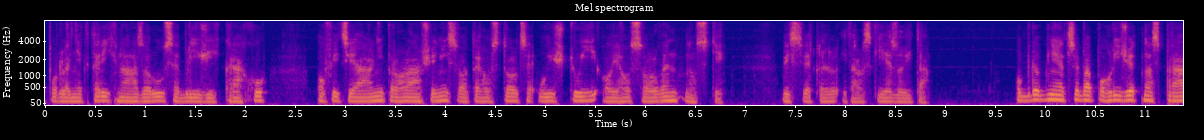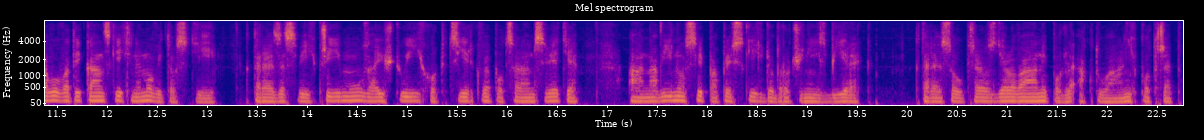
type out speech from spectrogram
podle některých názorů se blíží k krachu, oficiální prohlášení svatého stolce ujišťují o jeho solventnosti, vysvětlil italský jezuita. Obdobně je třeba pohlížet na zprávu vatikánských nemovitostí, které ze svých příjmů zajišťují chod církve po celém světě a na výnosy papežských dobročinných sbírek, které jsou přerozdělovány podle aktuálních potřeb.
